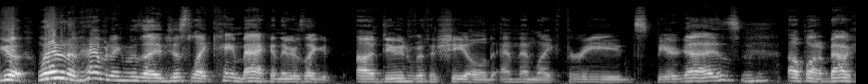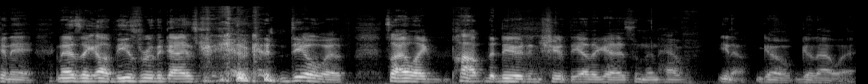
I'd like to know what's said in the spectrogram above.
you know, what ended up happening was I just like came back, and there was like a dude with a shield, and then like three spear guys mm-hmm. up on a balcony, and I was like, oh, these were the guys Trico couldn't deal with. So I like pop the dude and shoot the other guys, and then have you know go go that way.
